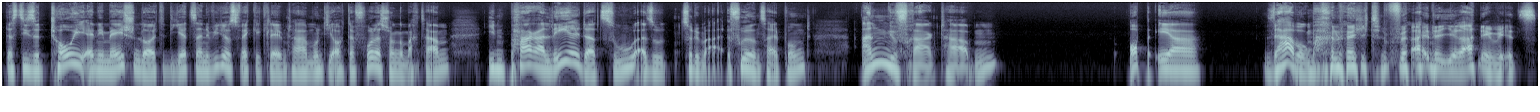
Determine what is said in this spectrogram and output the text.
dass diese Toei Animation Leute, die jetzt seine Videos weggeclaimt haben und die auch davor das schon gemacht haben, ihn parallel dazu, also zu dem früheren Zeitpunkt, angefragt haben, ob er Werbung machen möchte für eine ihrer Animes.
